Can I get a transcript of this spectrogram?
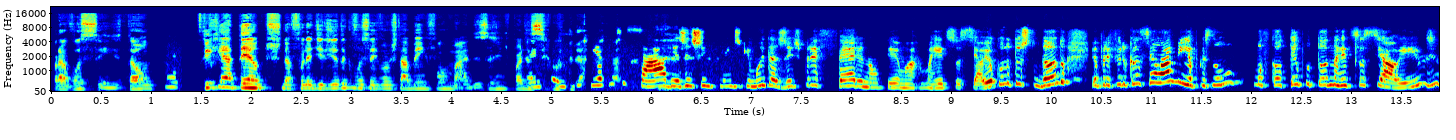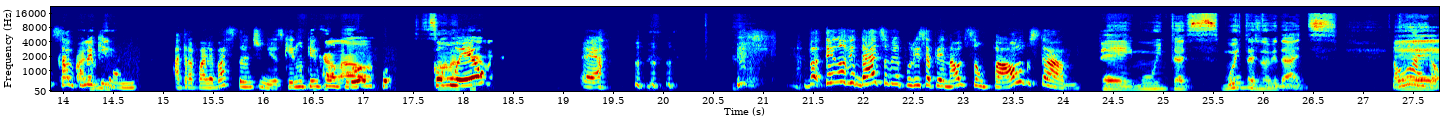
para vocês. Então, fiquem atentos na Folha Dirigida que vocês vão estar bem informados. Isso a gente pode é assegurar. E a gente sabe, a gente entende que muita gente prefere não ter uma, uma rede social. Eu, quando estou estudando, eu prefiro cancelar a minha, porque senão vou ficar o tempo todo na rede social. E a gente sabe Atrapalha como é que é. Né? Atrapalha bastante mesmo. Quem não tem Fica controle, lá, como eu. É. Tem novidades sobre a Polícia Penal de São Paulo, Gustavo? Tem, muitas, muitas novidades. Vamos é, lá, então.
